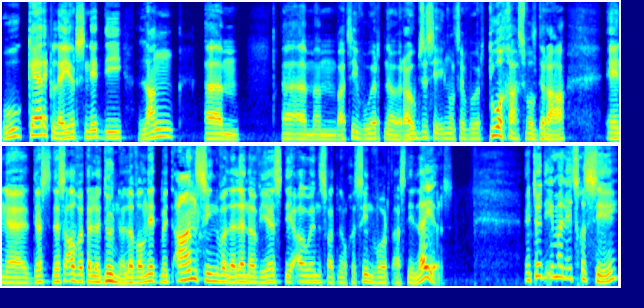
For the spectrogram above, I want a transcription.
hoe kerkleiers net die lang ehm um, ehm um, wat s'e woord nou? Robes is die Engelse woord. Togas wil dra. En uh, dis dis al wat hulle doen. Hulle wil net met aansien wil hulle nou wees die ouens wat nou gesien word as die leiers. En toe het iemand iets gesê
